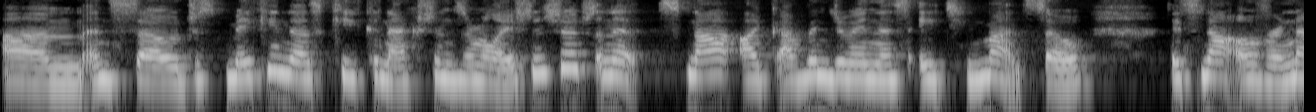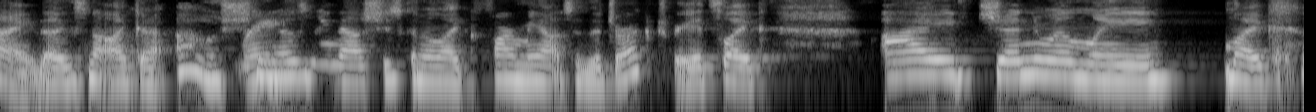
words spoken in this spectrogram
Um, and so just making those key connections and relationships. And it's not like I've been doing this 18 months. So it's not overnight. Like, it's not like, a, oh, she right. knows me now. She's going to like farm me out to the directory. It's like I genuinely like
